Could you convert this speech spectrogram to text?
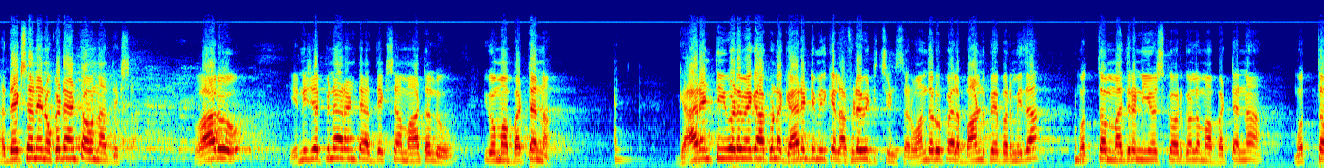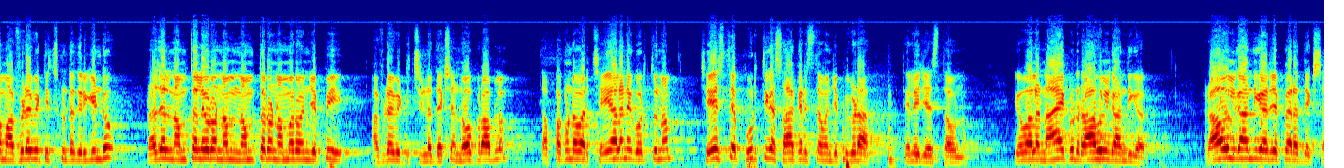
అధ్యక్ష నేను ఒకటే అంటా ఉన్నా అధ్యక్ష. వారు ఎన్ని చెప్పినారంటే అధ్యక్ష మాటలు. ఇగో మా బట్టన్న. గ్యారంటీ ఇవ్వడమే కాకుండా గ్యారంటీ మీదకి వెళ్ళి అఫిడవిట్ ఇచ్చిండు సార్. వంద రూపాయల బాండ్ పేపర్ మీద మొత్తం మధుర నియోజకవర్గంలో మా బట్టన్న మొత్తం అఫిడవిట్ ఇచ్చుకుంటూ తిరిగిండు. ప్రజలు నమ్మతలేరో నమ్ నమ్ముతారో నమ్మరో అని చెప్పి అఫిడవిట్ ఇచ్చిండు అధ్యక్ష. No problem. తప్పకుండా వారు చేయాలనే కోరుతున్నాం. చేస్తే పూర్తిగా సహకరిస్తామని చెప్పి కూడా తెలియజేస్తా ఉన్నాం. ఇక వాళ్ళ నాయకుడు రాహుల్ గాంధీ గారు. రాహుల్ గాంధీ గారు చెప్పారు అధ్యక్ష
